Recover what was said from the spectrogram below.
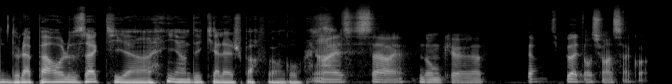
de la parole aux actes, il y, a un, il y a un décalage parfois, en gros. Ouais, c'est ça, ouais. Donc, faire un petit peu attention à ça, quoi.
